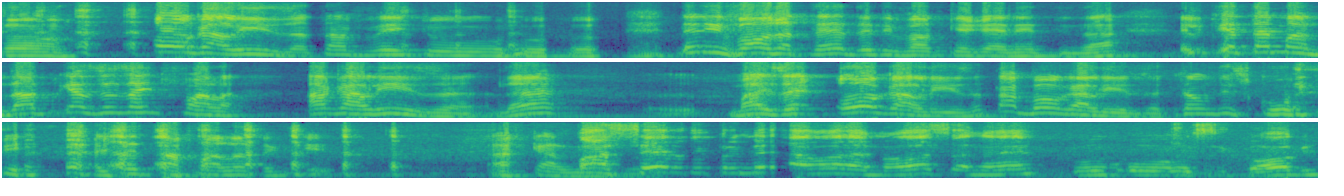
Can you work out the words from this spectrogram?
bom. O Galiza, tá feito. Denivaldo até, Denivaldo que é gerente lá, né? ele tinha até mandado, porque às vezes a gente fala a Galiza, né? Mas é o Galiza. Tá bom, Galiza. Então, desculpe, a gente tá falando aqui. Parceiro de primeira hora nossa, né? O, o Cicobi.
